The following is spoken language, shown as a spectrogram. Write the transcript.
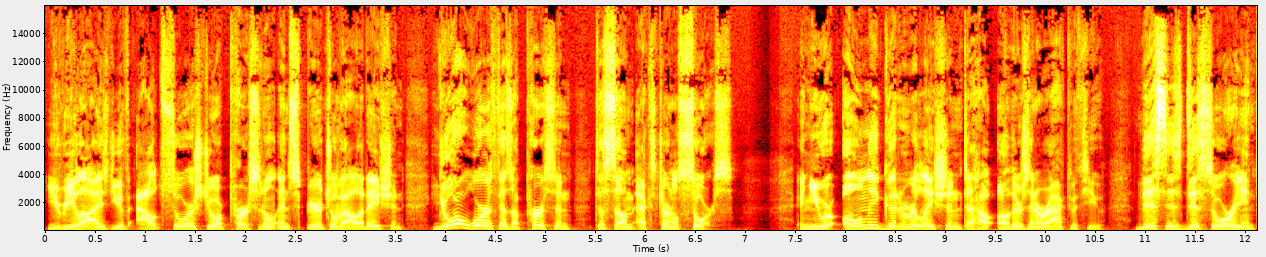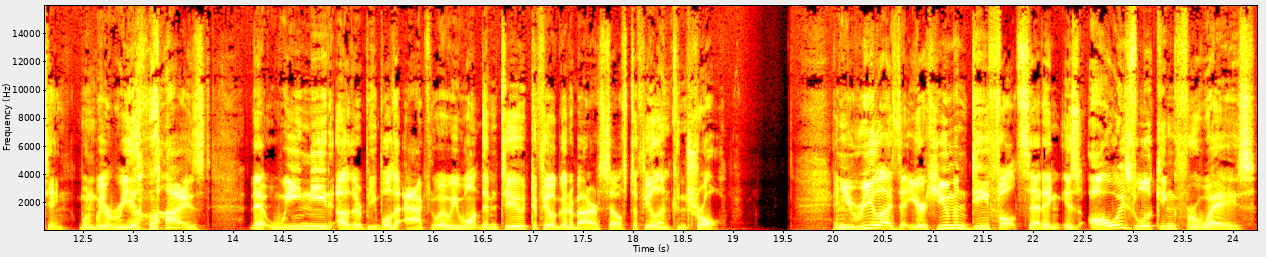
You realize you have outsourced your personal and spiritual validation, your worth as a person, to some external source. And you are only good in relation to how others interact with you. This is disorienting when we realize that we need other people to act the way we want them to, to feel good about ourselves, to feel in control and you realize that your human default setting is always looking for ways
